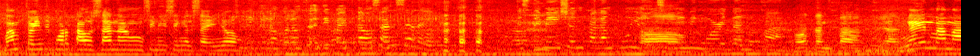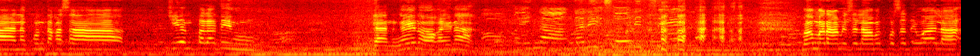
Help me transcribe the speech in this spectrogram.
Ma'am, 24,000 ang sinisingil sa inyo. Actually, kulang ko lang 25,000 sir eh. Estimation pa lang po yun, so Ah. meaning more than pa. Rodan pa. Yan. Ngayon, ma'am, ah, nagpunta ka sa GN pala din. Yan, ngayon okay na. Okay na, ang galing, solid sir. Ma'am, maraming salamat po sa tiwala.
